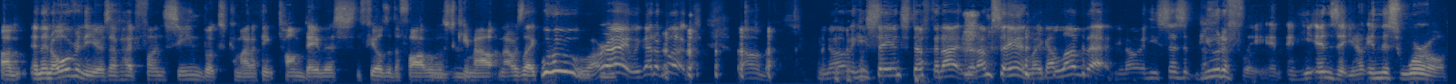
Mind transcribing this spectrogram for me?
Um, and then over the years, I've had fun seeing books come out. I think Tom Davis, The Fields of the Fatherless, mm-hmm. came out, and I was like, "Woohoo! All mm-hmm. we got a book." Um, you know, he's saying stuff that I that I'm saying. Like I love that. You know, and he says it beautifully, and, and he ends it. You know, in this world,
